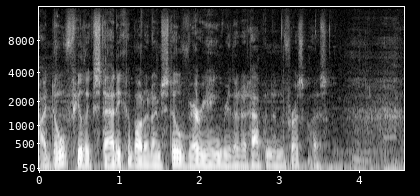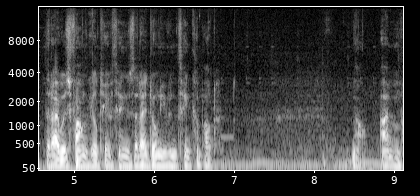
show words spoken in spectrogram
I don't feel ecstatic about it. I'm still very angry that it happened in the first place. That I was found guilty of things that I don't even think about. No, I'm.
